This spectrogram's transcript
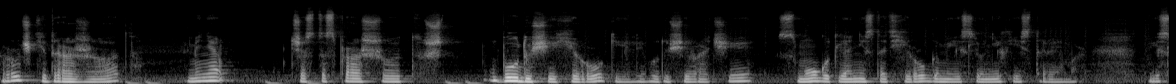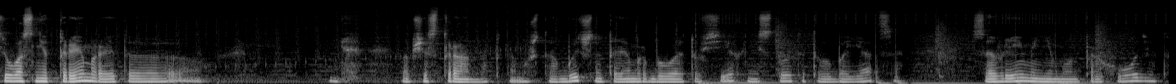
Ручки дрожат. Меня часто спрашивают, будущие хирурги или будущие врачи, смогут ли они стать хирургами, если у них есть тремор. Если у вас нет тремора, это вообще странно, потому что обычно тремор бывает у всех, не стоит этого бояться. Со временем он проходит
